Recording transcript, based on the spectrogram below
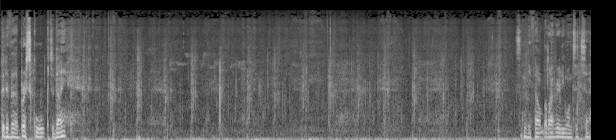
Bit of a brisk walk today. Suddenly felt that I really wanted to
